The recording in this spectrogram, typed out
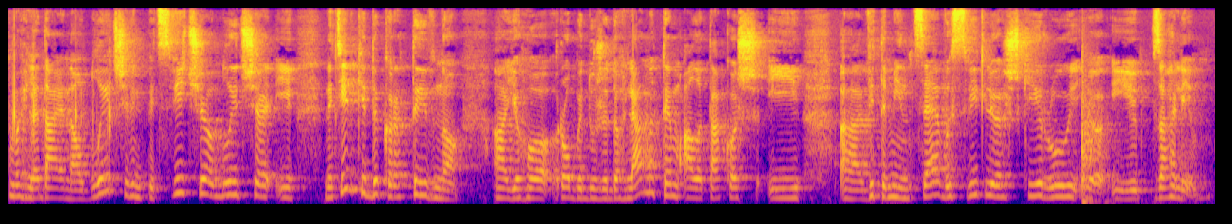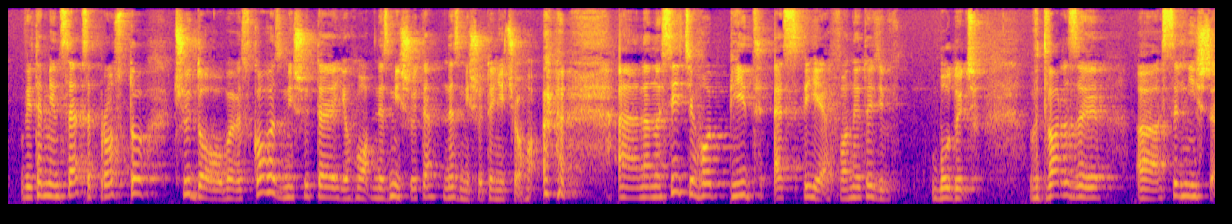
Виглядає на обличчі, він підсвічує обличчя і не тільки декоративно його робить дуже доглянутим, але також і вітамін С висвітлює шкіру і, і взагалі. Вітамін С це просто чудово. Обов'язково змішуйте його, не змішуйте, не змішуйте нічого. Е, Наносіть його під SPF. Вони тоді будуть в два рази е, сильніше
